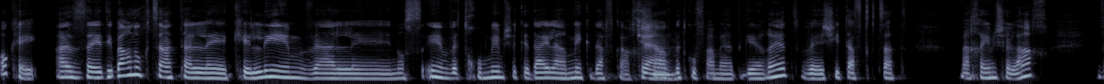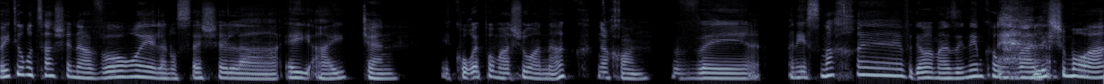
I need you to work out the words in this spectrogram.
אוקיי, אז אה, דיברנו קצת על אה, כלים ועל אה, נושאים ותחומים שכדאי להעמיק דווקא עכשיו כן. בתקופה מאתגרת, ושיתפת קצת מהחיים שלך, והייתי רוצה שנעבור לנושא של ה-AI. כן, קורה פה משהו ענק, נכון. ואני אשמח, אה, וגם המאזינים כמובן, לשמוע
